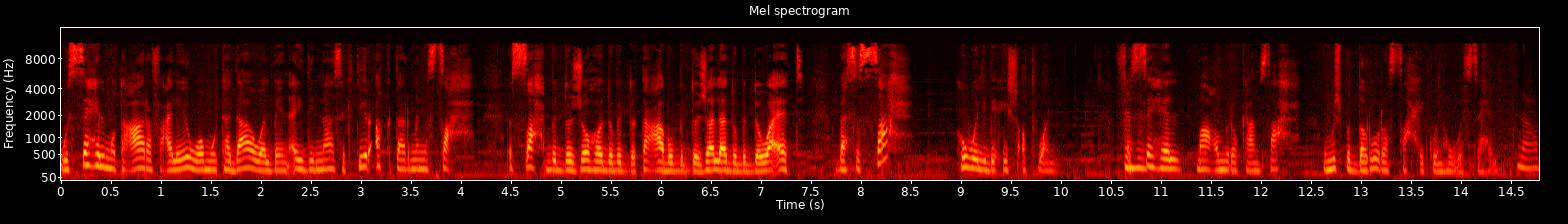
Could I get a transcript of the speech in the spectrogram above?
والسهل متعارف عليه ومتداول بين أيدي الناس كتير أكتر من الصح. الصح بده جهد وبده تعب وبده جلد وبده وقت بس الصح هو اللي بيعيش أطول. فالسهل ما عمره كان صح. ومش بالضرورة الصح يكون هو السهل. نعم.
